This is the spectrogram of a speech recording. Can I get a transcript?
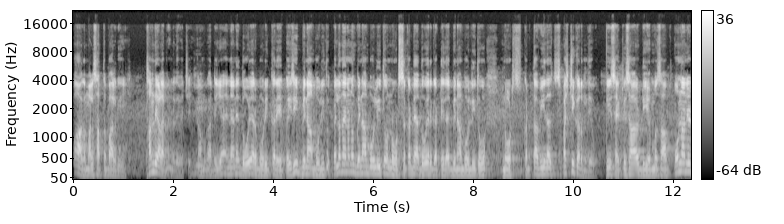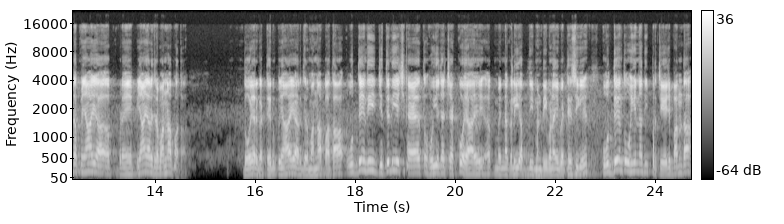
ਭਾਗਮਲ ਸੱਤਪਾਲ ਗਈ ਥੰਦੇ ਵਾਲਾ ਪਿੰਡ ਦੇ ਵਿੱਚ ਕੰਮ ਕਰ ਰਹੀ ਆ। ਇਹਨਾਂ ਨੇ 2000 ਬੋਰੀ ਘਰੇ ਪਈ ਸੀ ਬਿਨਾਂ ਬੋਲੀ ਤੋਂ। ਪਹਿਲਾਂ ਤਾਂ ਇਹਨਾਂ ਨੂੰ ਬਿਨਾਂ ਬੋਲੀ ਤੋਂ ਨੋਟਸ ਕੱਢਿਆ 2000 ਗੱਟੇ ਦਾ ਬਿਨਾਂ ਬੋਲੀ ਤੋਂ ਨੋਟਸ ਕੱਢਤਾ ਵੀ ਇਹਦਾ ਸਪਸ਼ਟੀਕਰਨ ਦਿਓ। ਕਿ ਸੈਕਟਰੀ ਸਾਹਿਬ ਡੀਐਮਓ ਸਾਹਿਬ, ਉਹਨਾਂ ਨੇ ਜਿਹੜਾ 50000 ਆਪਣੇ 50000 ਜੁਰਮਾਨਾ ਪਾਤਾ। 2000 ਗੱਟੇ ਨੂੰ 50000 ਜੁਰਮਾਨਾ ਪਾਤਾ। ਉਦੋਂ ਦੀ, ਜਿੱਦਾਂ ਦੀ ਇਹ ਸ਼ਿਕਾਇਤ ਹੋਈ ਹੈ ਜਾਂ ਚੈੱਕ ਹੋਇਆ, ਇਹ ਨਕਲੀ ਆਪਦੀ ਮੰਡੀ ਬਣਾਈ ਬੈਠੇ ਸੀਗੇ ਉਦੋਂ ਤੋਂ ਹੀ ਇਹਨਾਂ ਦੀ ਪਰਚੇਜ ਬੰਦ ਆ।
